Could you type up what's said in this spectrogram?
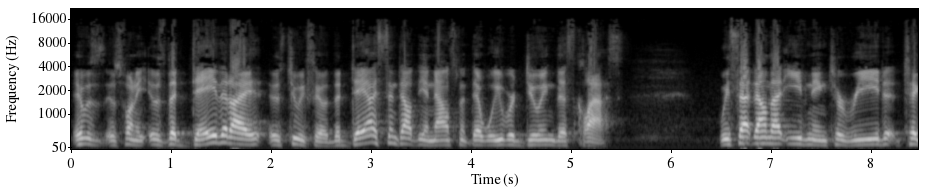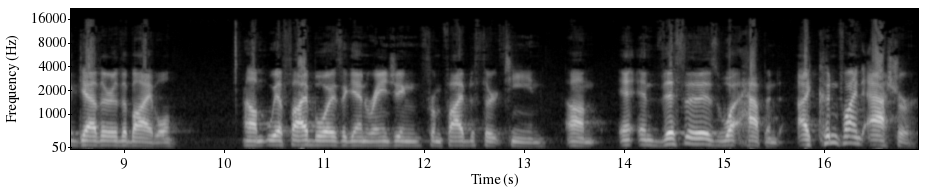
it was, it was funny. It was the day that I, it was two weeks ago, the day I sent out the announcement that we were doing this class. We sat down that evening to read together the Bible. Um, we have five boys, again, ranging from five to 13. Um, and, and this is what happened. I couldn't find Asher,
